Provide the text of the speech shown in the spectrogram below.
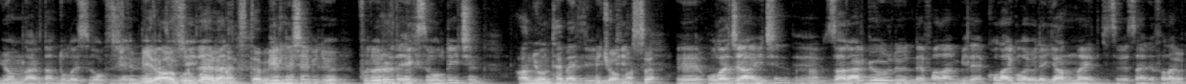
iyonlardan dolayısıyla oksijenin bir negatif A grubu element, tabii. birleşebiliyor. Florür de eksi olduğu için anyon temelli bir Hiç pil, olmazsa e, olacağı için e, zarar gördüğünde falan bile kolay kolay öyle yanma etkisi vesaire falan Evet.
